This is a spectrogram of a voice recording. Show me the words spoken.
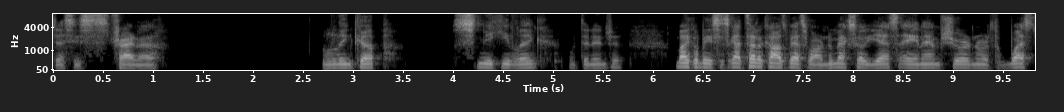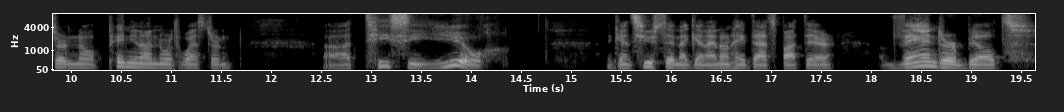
Jesse's trying to link up, sneaky link with the ninja. Michael B says, got a ton of basketball. New Mexico, yes. A&M, sure. Northwestern, no opinion on Northwestern. Uh, TCU against Houston. Again, I don't hate that spot there. Vanderbilt.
